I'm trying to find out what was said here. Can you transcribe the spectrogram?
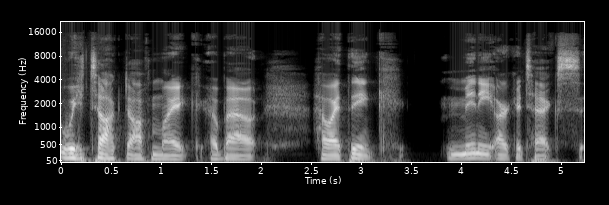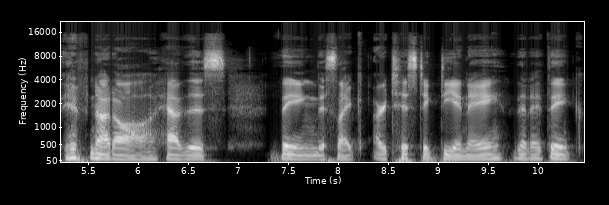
we talked off mic about how I think many architects, if not all, have this thing, this like artistic DNA that I think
